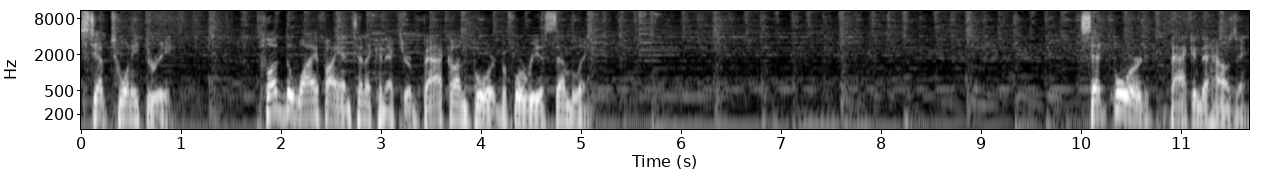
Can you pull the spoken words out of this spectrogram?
Step 23. Plug the Wi-Fi antenna connector back on board before reassembling. Set board back into housing.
